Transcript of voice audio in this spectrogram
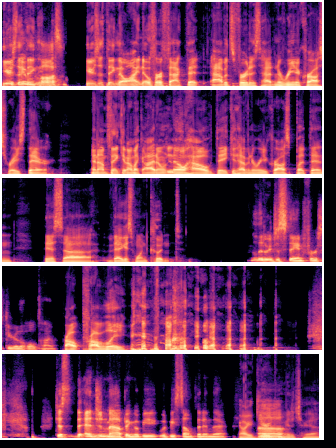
Here's the impossible. thing. Here's the thing, though. I know for a fact that Abbotsford has had an arena cross race there, and I'm thinking, I'm like, I don't know how they could have an arena cross, but then this uh, Vegas one couldn't literally just stay in first gear the whole time. Pro- probably. probably. just the engine mapping would be would be something in there. Oh, your gear uh, miniature, yeah.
